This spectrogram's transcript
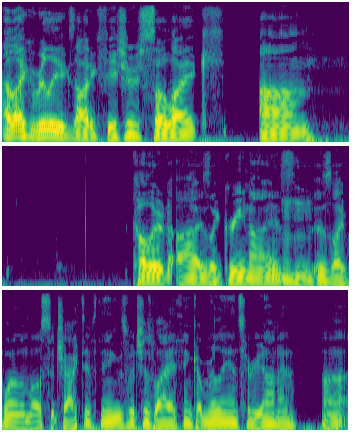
I like really exotic features. So like um colored eyes, like green eyes Mhm. is like one of the most attractive things, which is why I think I'm really into Rihanna. Uh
